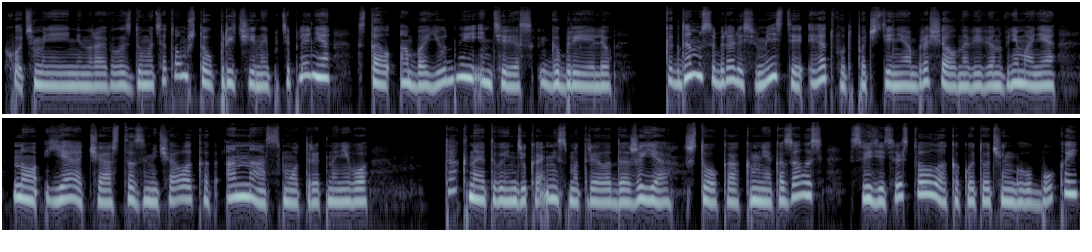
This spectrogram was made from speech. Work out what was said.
хоть мне и не нравилось думать о том, что причиной потепления стал обоюдный интерес к Габриэлю. Когда мы собирались вместе, Эдвуд почти не обращал на Вивиан внимания, но я часто замечала, как она смотрит на него. Так на этого индюка не смотрела даже я, что, как мне казалось, свидетельствовало о какой-то очень глубокой,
